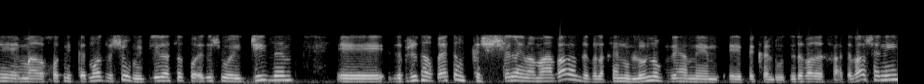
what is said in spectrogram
אה, מערכות מתקדמות, ושוב, מבלי לעשות פה איזשהו אייג'יזם, אה, זה פשוט הרבה יותר קשה להם המעבר הזה, ולכן הוא לא נובע מהם אה, בקלות, זה דבר אחד. דבר שני,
